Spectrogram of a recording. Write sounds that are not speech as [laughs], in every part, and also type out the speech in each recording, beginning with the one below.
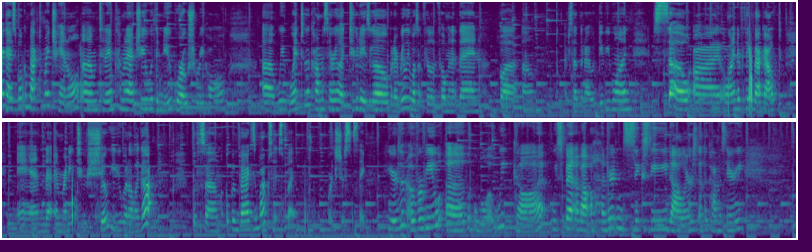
Hi guys, welcome back to my channel. Um, today I'm coming at you with a new grocery haul. Uh, we went to the commissary like two days ago, but I really wasn't feeling filming it then, but um, I said that I would give you one. So I lined everything back out and I'm ready to show you what all I got with some open bags and boxes, but works just the same. Here's an overview of what we got. We spent about $160 at the commissary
